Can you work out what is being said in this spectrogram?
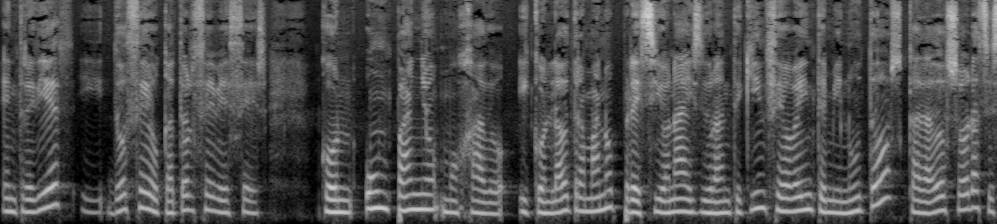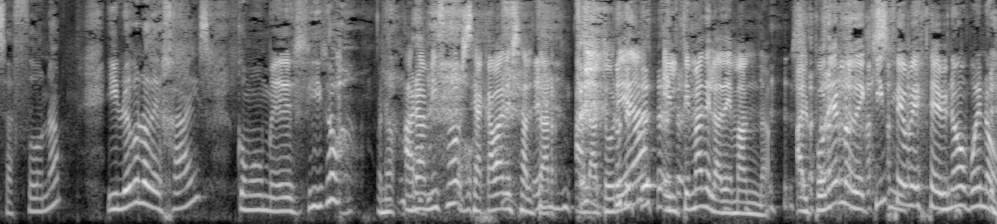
entre 10 y 12 o 14 veces, con un paño mojado y con la otra mano presionáis durante 15 o 20 minutos cada dos horas esa zona y luego lo dejáis como humedecido. Bueno, ahora mismo se acaba de saltar a la torea el tema de la demanda. Al ponerlo de 15 veces... No, bueno,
